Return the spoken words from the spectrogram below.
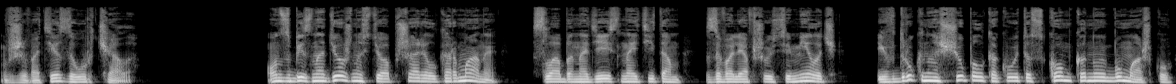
В животе заурчало. Он с безнадежностью обшарил карманы, слабо надеясь найти там завалявшуюся мелочь, и вдруг нащупал какую-то скомканную бумажку.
